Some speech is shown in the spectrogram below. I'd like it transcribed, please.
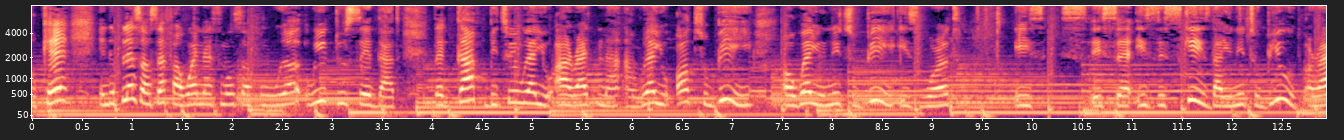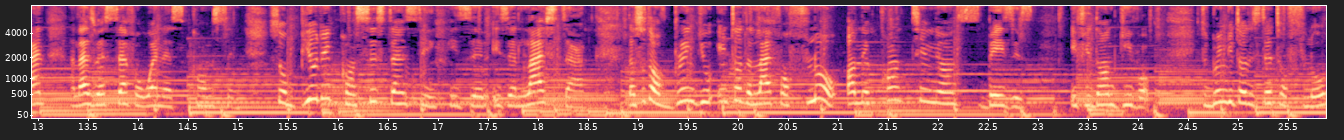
okay? In the place of self-awareness most often we, we do say that the gap between where you are right now and where you ought to be or where you need to be is what? Is is uh, is the skills that you need to build all right and that's where self-awareness comes in. So building consistency is a is a lifestyle that sort of bring you into the life of flow on a continuous basis if you don't give up. To bring you to the state of flow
